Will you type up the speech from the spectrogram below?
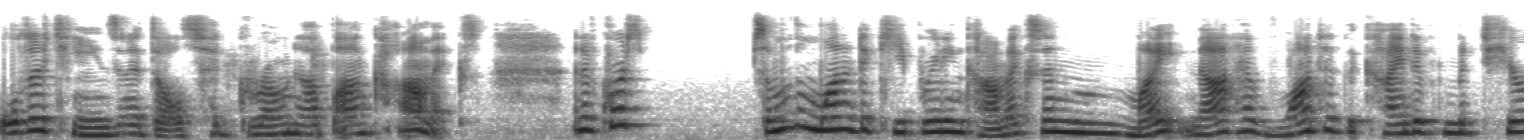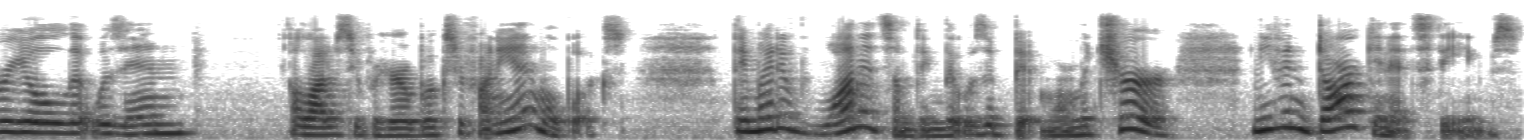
older teens and adults had grown up on comics. And of course, some of them wanted to keep reading comics and might not have wanted the kind of material that was in a lot of superhero books or funny animal books. They might have wanted something that was a bit more mature and even dark in its themes.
